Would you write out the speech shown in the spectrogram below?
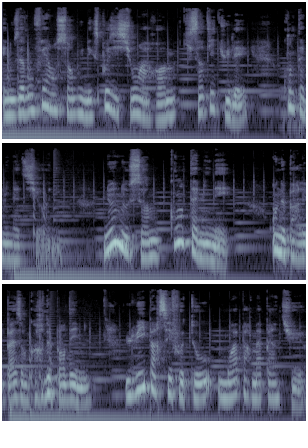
et nous avons fait ensemble une exposition à Rome qui s'intitulait Contaminazioni nous nous sommes contaminés. On ne parlait pas encore de pandémie. Lui par ses photos, moi par ma peinture.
